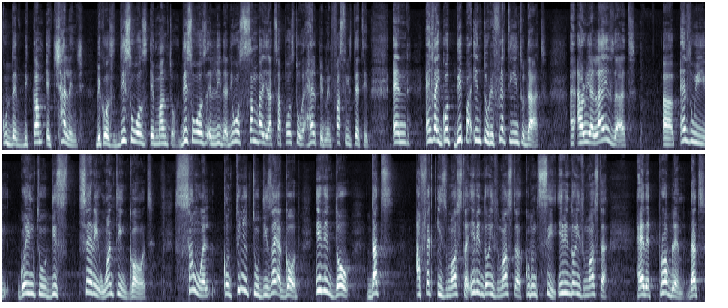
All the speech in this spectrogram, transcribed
could have become a challenge because this was a mentor, this was a leader, this was somebody that's supposed to help him and facilitate him. And as I got deeper into reflecting into that, I, I realized that uh, as we go into this series, Wanting God, Samuel continued to desire God, even though that affect his master, even though his master couldn't see, even though his master had a problem that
